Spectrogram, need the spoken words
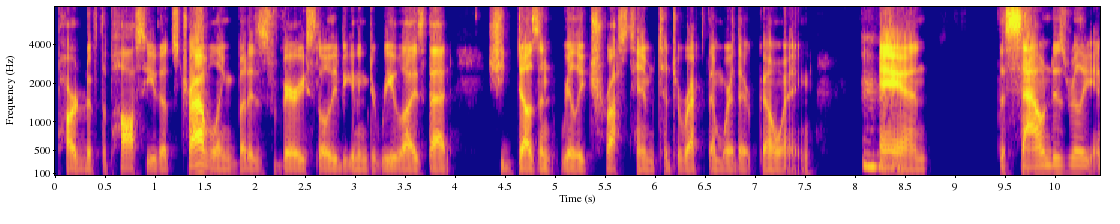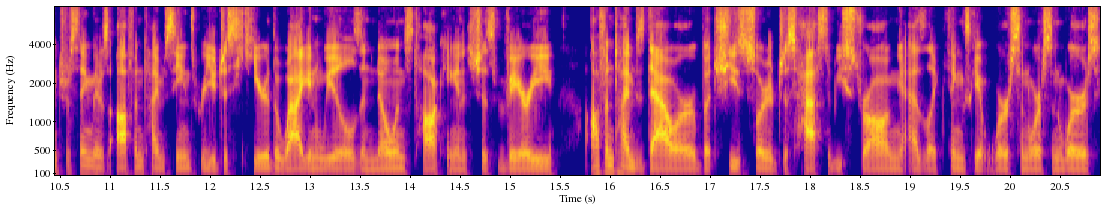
part of the posse that's traveling, but is very slowly beginning to realize that she doesn't really trust him to direct them where they're going. Mhm. And the sound is really interesting. There's oftentimes scenes where you just hear the wagon wheels and no one's talking, and it's just very oftentimes dour, but she's sort of just has to be strong as, like, things get worse and worse and worse.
